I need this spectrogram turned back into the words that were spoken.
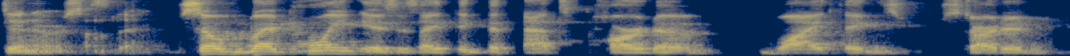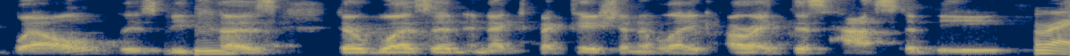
dinner or something. So my point is, is I think that that's part of why things started well is Mm-hmm. because there wasn't an expectation of like, all right, this has to be Right.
